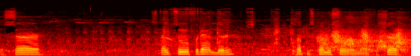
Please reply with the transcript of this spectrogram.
Yes, sir. Stay tuned for that litter. Puppy's coming soon, man, for sure.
